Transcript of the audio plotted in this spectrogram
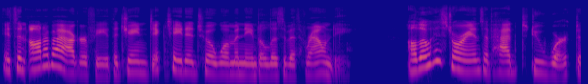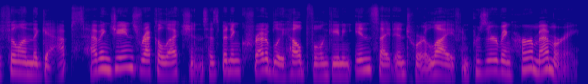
It's an autobiography that Jane dictated to a woman named Elizabeth Roundy. Although historians have had to do work to fill in the gaps, having Jane's recollections has been incredibly helpful in gaining insight into her life and preserving her memory.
